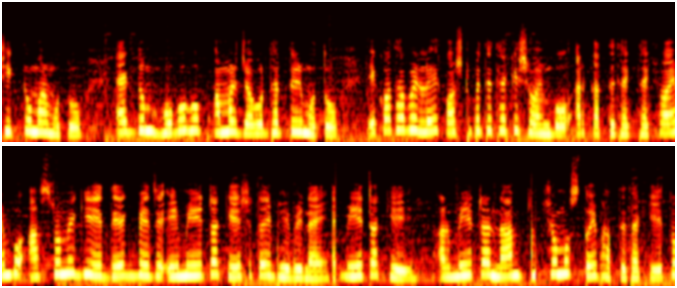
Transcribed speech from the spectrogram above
ঠিক তোমার মতো। একদম হুবহুব আমার জগদ্ধাত্রীর মতো। কথা বললে কষ্ট পেতে থাকে স্বয়ম্ভ আর কাঁদতে থাকে থাকে। স্বয়ম্ভ আশ্রমে গিয়ে দেখবে যে এই মেয়েটাকে সেটাই ভেবে নেয়। মেয়েটাকে আর মেয়েটার নাম সমস্তই ভাবতে থাকে। তো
